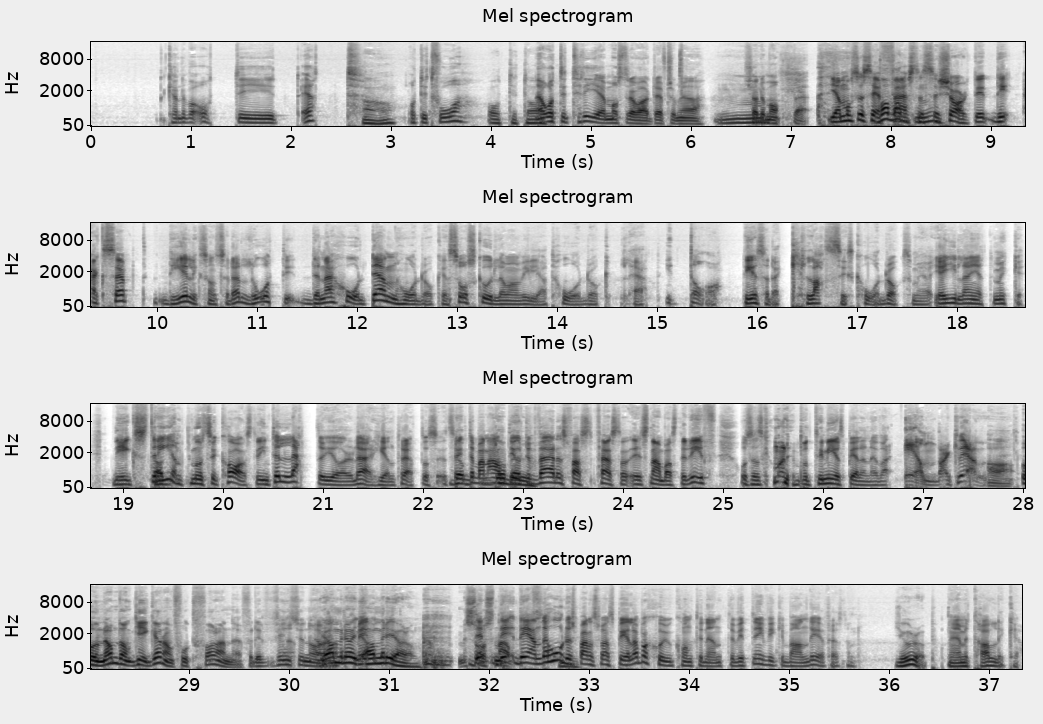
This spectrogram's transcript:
Kan det vara 81? Ja, 82? 80-tal. Nej, 83 måste det ha varit eftersom jag Mm. körde moppe. Jag måste säga Vad var- Fast as mm. a Shark. Det, det, accept, det är liksom sådär låt, den, här hård, den hårdrocken, så skulle man vilja att hårdrock lät idag. Det är sådär klassisk hårdrock som jag, jag gillar den jättemycket. Det är extremt musikaliskt, det är inte lätt att göra det där helt rätt. Och så, så inte man alltid gjort världens fast, fasta, eh, snabbaste riff och sen ska man ut på turné och spela den varenda kväll. Ja. Undrar om de giggar dem fortfarande, för det finns ju några Ja men, då, ja men det gör de. så Det, snabbt. det, det enda hårdrocksbandet som har spelat på sju kontinenter, vet ni vilket band det är förresten? Europe. Nej, Metallica.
